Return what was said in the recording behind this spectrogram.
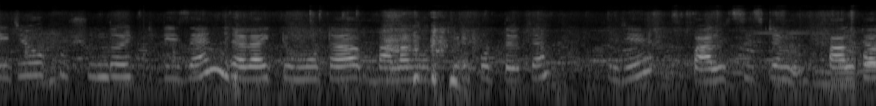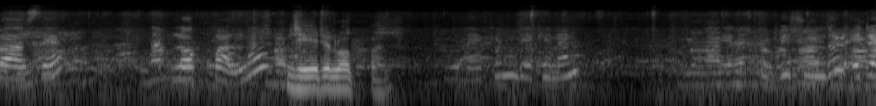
এই যে খুব সুন্দর একটি ডিজাইন যারা একটু মোটা বালার মতো করে পড়তে চান যে পাল সিস্টেম পাল করা আছে লক পাল না জি এটা লক পাল। দেখেন দেখে নেন। খুবই সুন্দর। এটা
